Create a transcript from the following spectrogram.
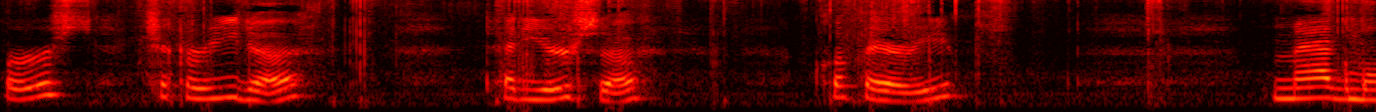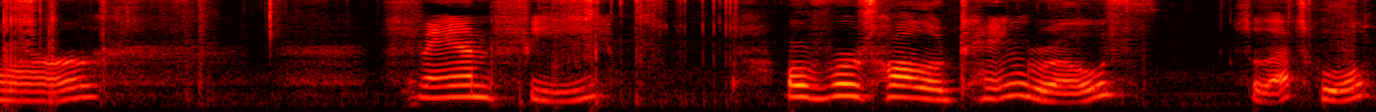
First, Chikorita, Teddiursa, Clefairy, Magmar, Phanpy, Reverse Holo Tangrowth, so that's cool,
